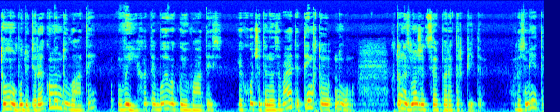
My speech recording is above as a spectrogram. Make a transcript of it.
Тому будуть рекомендувати виїхати або евакуюватись, як хочете називайте, тим, хто, ну, хто не зможе це перетерпіти. Розумієте?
